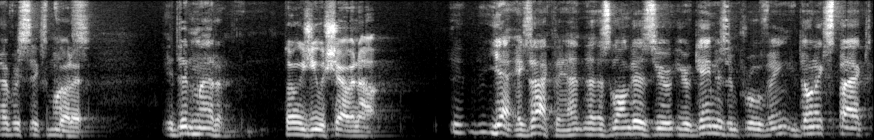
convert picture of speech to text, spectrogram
every six months. Got it. It didn't matter. As long as you were showing up. Yeah, exactly. And as long as your, your game is improving, you don't expect,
